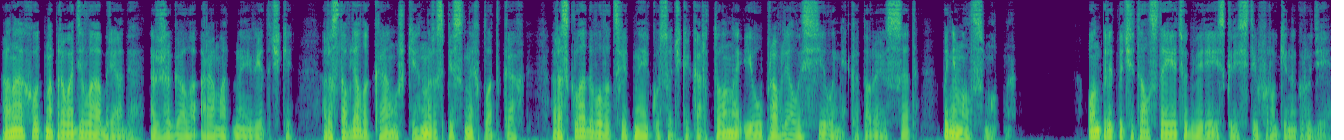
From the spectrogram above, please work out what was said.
она охотно проводила обряды, сжигала ароматные веточки, расставляла камушки на расписных платках, раскладывала цветные кусочки картона и управляла силами, которые Сет понимал смутно. Он предпочитал стоять у дверей, скрестив руки на груди.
